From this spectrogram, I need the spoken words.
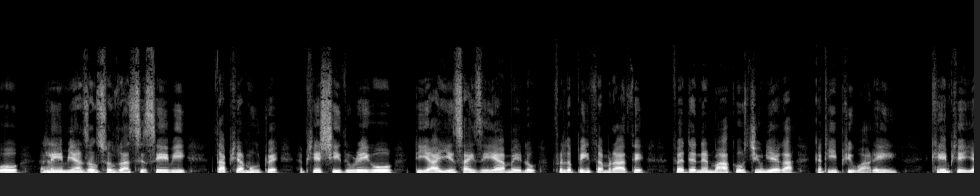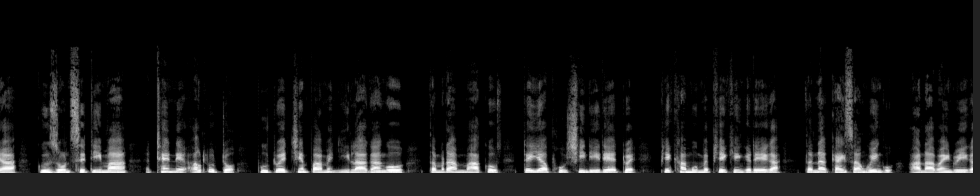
ကိုအလင်းအမြန်ဆုံးစုံစမ်းစစ်ဆေးပြီးတပ်ဖြတ်မှုအတွက်အဖြစ်ရှိသူတွေကိုတရားရင်ဆိုင်စေရမယ်လို့ဖိလစ်ပင်းသမ္မတသစ်ဖက်ဒရနမာကိုစ်ဂျူနီယာကကတိပြုပါတယ်။ခင်ဖြစ်ရာကူဇွန်စီတီမှာအထက်နဲ့အောက်လွှတ်တော်ပူတွဲကျင်းပမယ့်ညီလာခံကိုသမရမာကုစ်တက်ရောက်ဖို့ရှိနေတဲ့အတွက်ပြစ်ခတ်မှုမဖြစ်ခင်ကတည်းကတနက်ကိုင်ဆောင်ခွင့်ကိုအာဏာပိုင်တွေက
